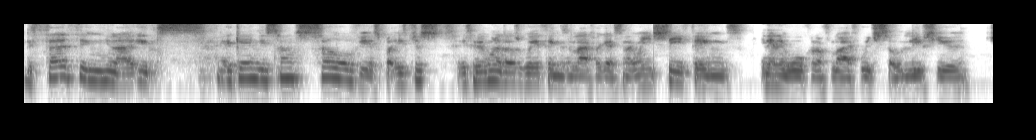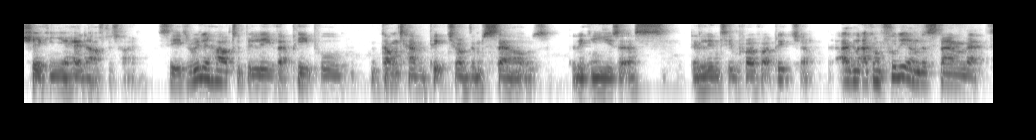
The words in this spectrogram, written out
the third thing, you know, it's again, it sounds so obvious, but it's just it's one of those weird things in life, I guess. Like when you see things in any walk of life, which sort of leaves you shaking your head after time. See, it's really hard to believe that people don't have a picture of themselves that they can use as their LinkedIn profile picture. I, I can fully understand that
